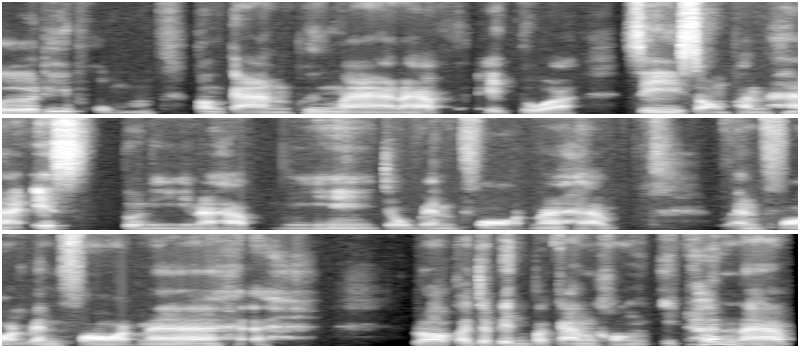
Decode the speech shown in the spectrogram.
เบอร์ที่ผมต้องการเพิ่งมานะครับไอตัว C 2 0 0 5 S ตัวนี้นะครับ นี่เจ้าแวนฟอร์ดนะครับแวนฟอร์ดแวนฟอร์ดนะอะลอก็จะเป็นประกันของอีเทิลนะครับ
